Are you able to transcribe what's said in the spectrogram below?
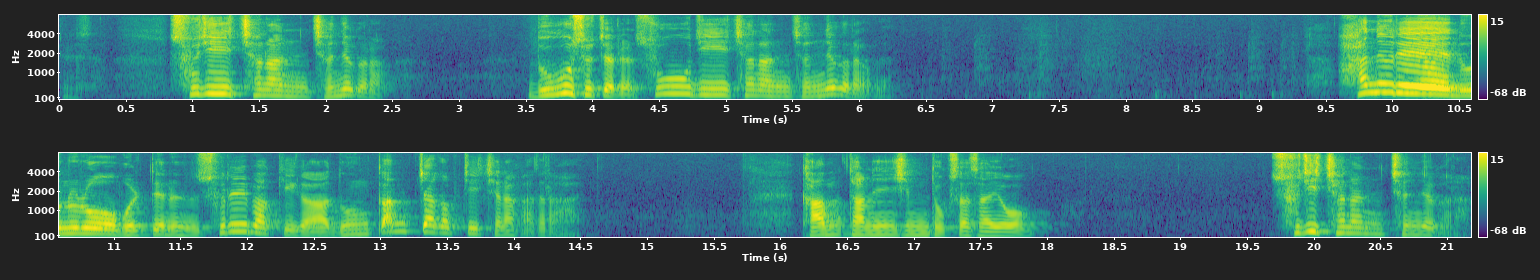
그래서 수지천한 전역어라 누구 숫자를 수지천한 전역이라고 해요. 하늘의 눈으로 볼 때는 수레바퀴가 눈 깜짝 없이 지나가더라. 감탄 인심 독사사요. 수지천한 전역어라.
